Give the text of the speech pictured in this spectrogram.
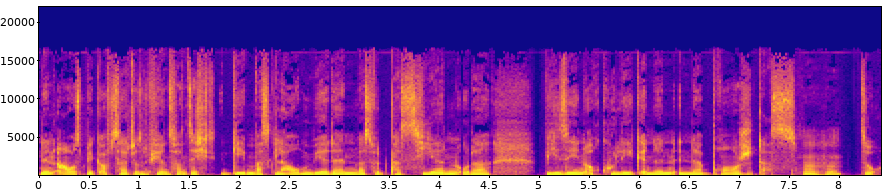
einen Ausblick auf 2024 geben. Was glauben wir denn? Was wird passieren? Oder wie sehen auch KollegInnen in der Branche das? So.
